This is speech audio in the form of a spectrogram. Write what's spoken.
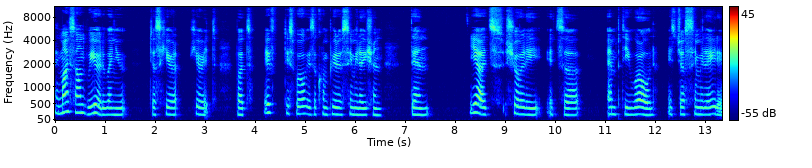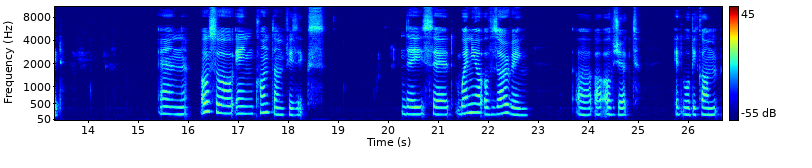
It might sound weird when you just hear hear it, but if this world is a computer simulation, then yeah, it's surely it's a empty world. It's just simulated. And also in quantum physics, they said when you're observing uh, an object, it will become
